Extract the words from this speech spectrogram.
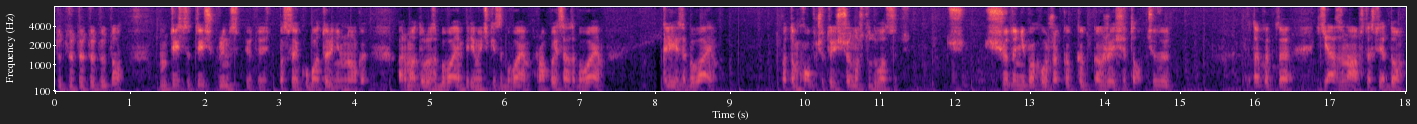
Ту-ту-ту-ту-ту-ту. Ну, 300 тысяч, в принципе, то есть по своей кубатуре немного. Арматуру забываем, перемычки забываем, армапояса забываем, клей забываем. Потом хоп, что-то еще на 120. Что-то не похоже. Как, как, как же я считал? Что за... Так вот э, я знал, что если дом...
